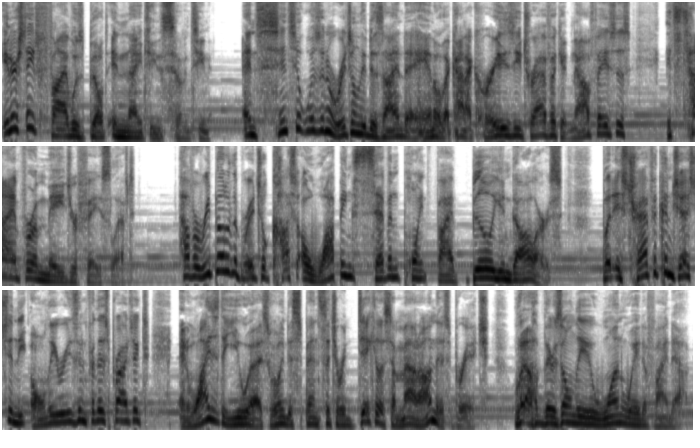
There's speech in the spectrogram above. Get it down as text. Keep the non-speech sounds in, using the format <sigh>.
Interstate 5 was built in 1917, and since it wasn't originally designed to handle the kind of crazy traffic it now faces, it's time for a major facelift. However, rebuilding the bridge will cost a whopping $7.5 billion. But is traffic congestion the only reason for this project? And why is the US willing to spend such a ridiculous amount on this bridge? Well, there's only one way to find out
